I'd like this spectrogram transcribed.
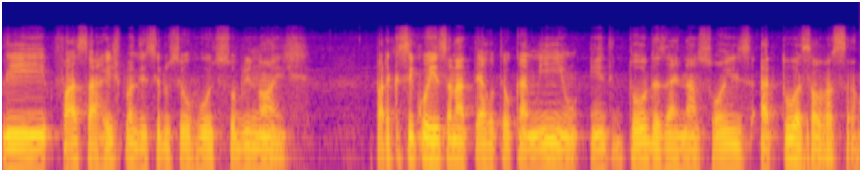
e faça resplandecer o seu rosto sobre nós para que se conheça na terra o teu caminho, entre todas as nações a tua salvação.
